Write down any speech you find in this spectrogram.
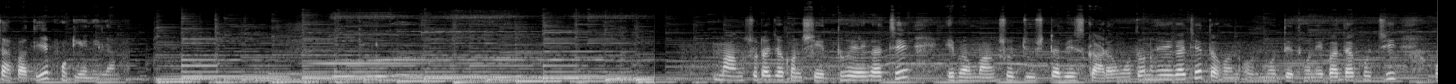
চাপা দিয়ে ফুটিয়ে নিলাম। মাংসটা যখন সেদ্ধ হয়ে গেছে এবং মাংসর জুসটা বেশ গাঢ় মতন হয়ে গেছে, তখন ওর মধ্যে ধনে পাতা কুচি ও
